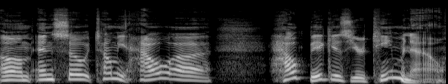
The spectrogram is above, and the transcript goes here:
Um, and so tell me how uh, how big is your team now?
